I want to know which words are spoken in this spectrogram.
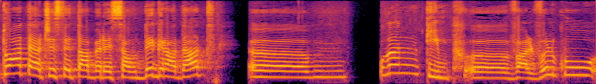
toate aceste tabere s-au degradat uh, în timp. Val Vâlcu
